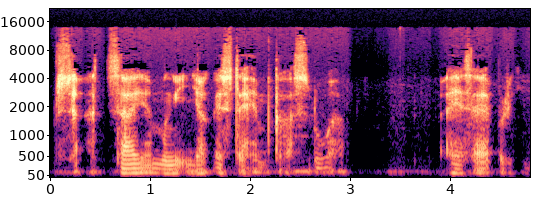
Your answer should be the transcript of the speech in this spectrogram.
saat saya menginjak STM kelas 2, ayah saya pergi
